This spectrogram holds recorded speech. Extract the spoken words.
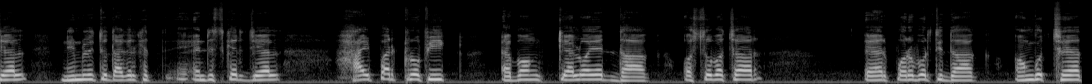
জেল, নিম্নলিখিত দাগের ক্ষেত্রে, অ্যান্টিস্কার জেল, হাইপারট্রফিক এবং ক্যালোয়েড দাগ, অস্ত্রোপচার এর পরবর্তী দাগ, অঙ্গচ্ছেদ,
